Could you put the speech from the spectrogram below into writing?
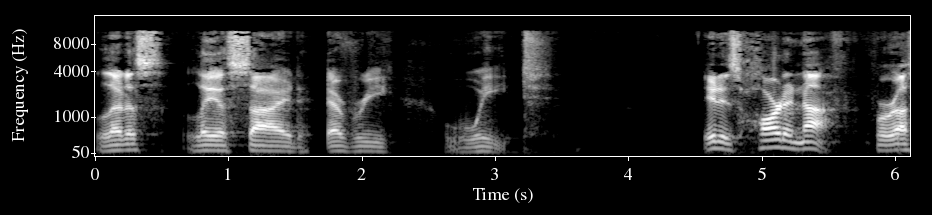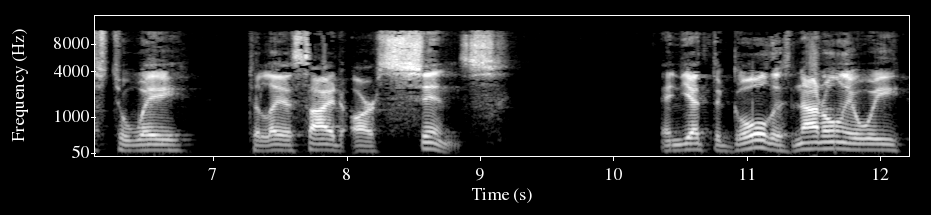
Let us lay aside every weight. It is hard enough for us to weigh, to lay aside our sins. And yet the goal is not only are we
